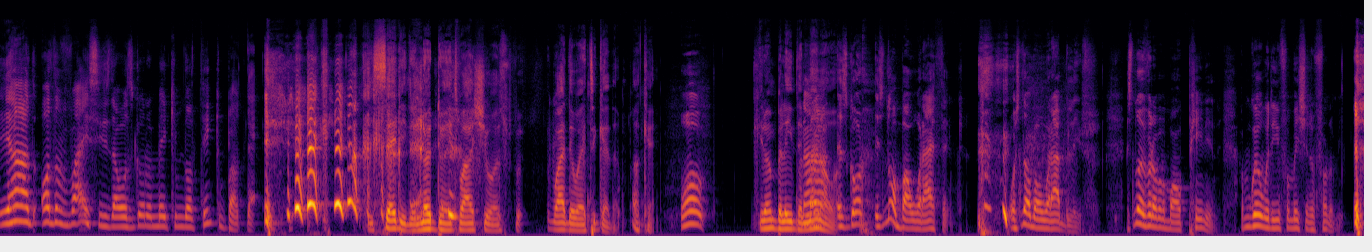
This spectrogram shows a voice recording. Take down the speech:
He had other vices that was gonna make him not think about that. He said he did not do it while she was while they were together. Okay. well, You don't believe the Nah, man or it's got. It's not about what I think. It's not about what I believe. It's not even about my opinion. I'm going with the information in front of me.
